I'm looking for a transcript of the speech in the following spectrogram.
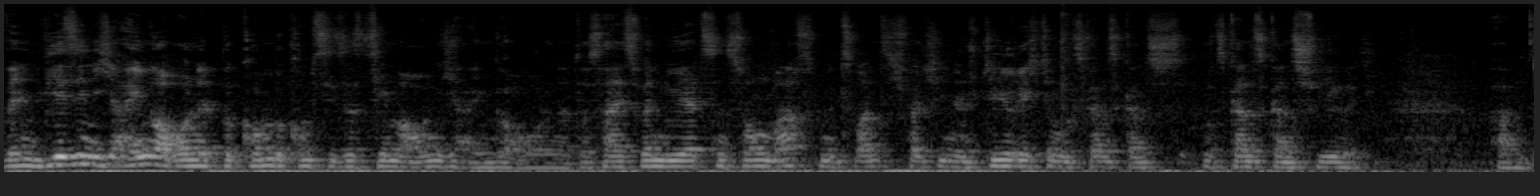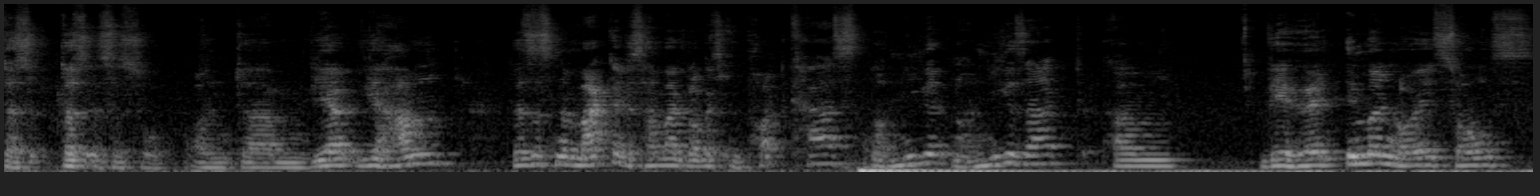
wenn wir sie nicht eingeordnet bekommen, bekommst du dieses Thema auch nicht eingeordnet. Das heißt, wenn du jetzt einen Song machst mit 20 verschiedenen Stilrichtungen, ist ganz, ganz, ist ganz, ganz schwierig. Ähm, das, das ist es so. Und ähm, wir, wir haben, das ist eine Macke, das haben wir, glaube ich, im Podcast noch nie, noch nie gesagt. Ähm, wir hören immer neue Songs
